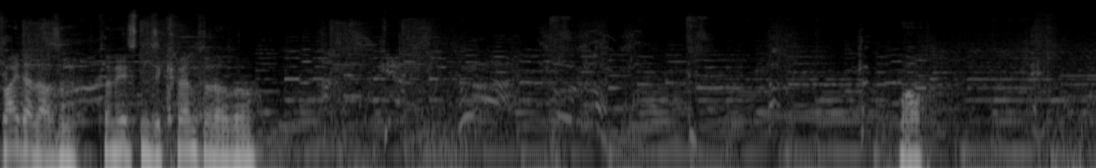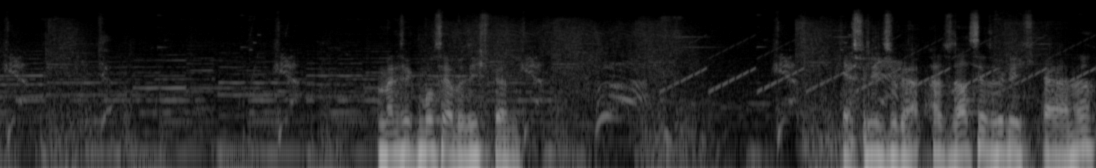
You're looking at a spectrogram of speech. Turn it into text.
weiterlassen. Zur nächsten Sequenz oder so. Wow. Im Endeffekt muss er besiegt werden. Jetzt will ich sogar, also das jetzt wirklich, äh, ne?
